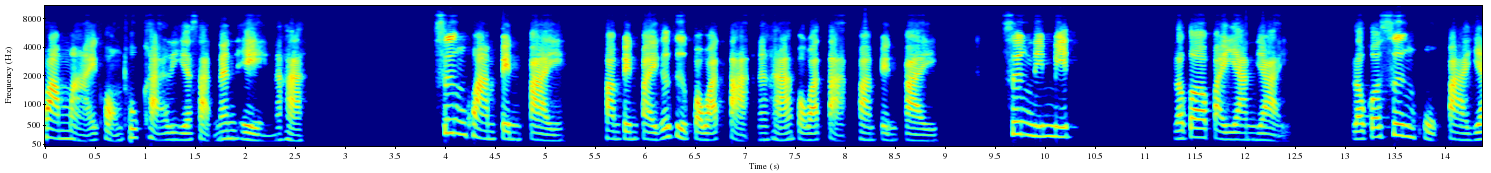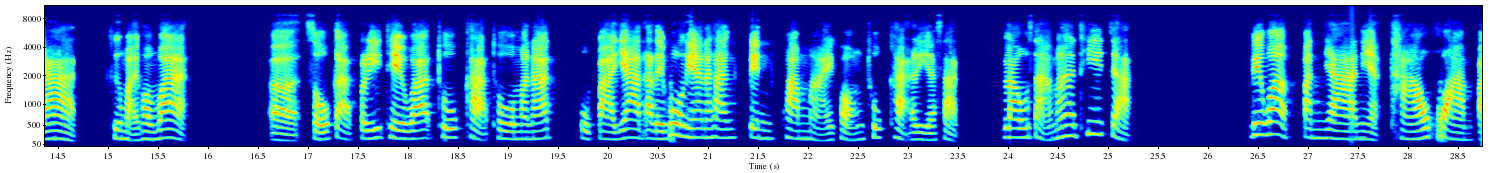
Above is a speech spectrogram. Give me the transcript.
ความหมายของทุกขอริยสัจนั่นเองนะคะ ซึ่งความเป็นไป ความเป็นไปก็คือประวัตตะนะคะประวัตตะความเป็นไป ซึ่งนิมิต แล้วก็ไปยานใหญ่ แล้วก็ซึ่งอุปายาต คือหมายความว่าโสกะปริเทวะทุกขะโทมนัสอุปายาตอะไรพวกนี้นะคะ เป็นความหมายของทุกขะอริยสัจเราสามารถที่จะเรียกว่าปัญญาเนี่ยเท้าความไป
